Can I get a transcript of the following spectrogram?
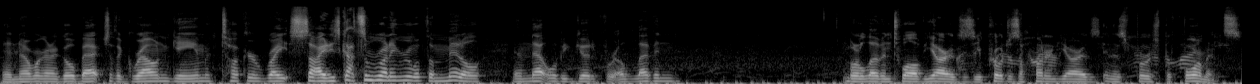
And now we're going to go back to the ground game. Tucker right side. He's got some running room up the middle, and that will be good for 11 about 11 12 yards as he approaches 100 yards in his first performance.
